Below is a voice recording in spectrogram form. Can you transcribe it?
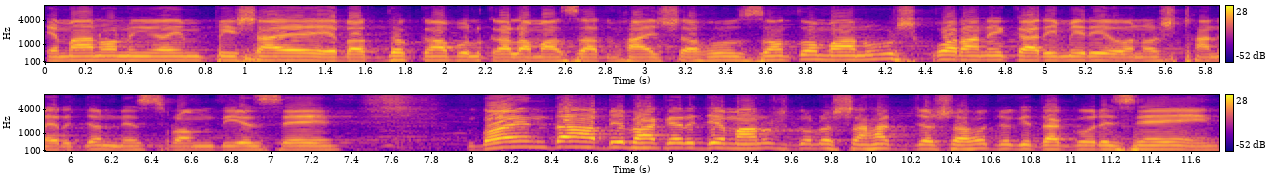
এ মাননীয় এমপি সাহেব অধ্যক্ষ আবুল কালাম আজাদ ভাই সহ যত মানুষ কোরআনে কারিমের অনুষ্ঠানের জন্য শ্রম দিয়েছে, গোয়েন্দা বিভাগের যে মানুষগুলো সাহায্য সহযোগিতা করেছে,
